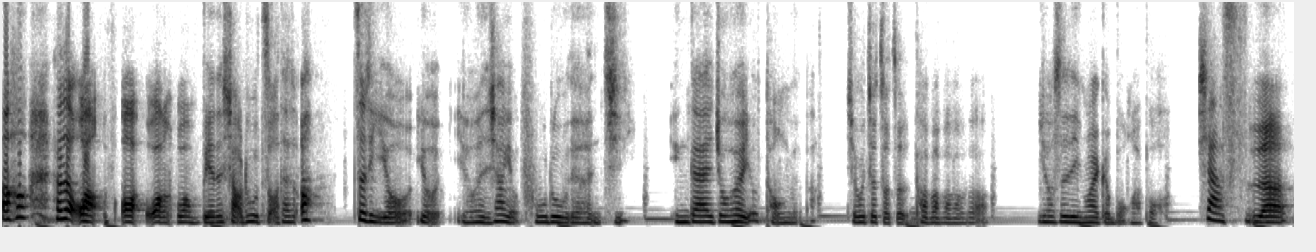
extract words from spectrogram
然后他就往往往往别的小路走，他说哦。这里有有有很像有铺路的痕迹，应该就会有通的吧？结果就走走跑跑跑跑跑，又是另外一个魔法坡，吓死了！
